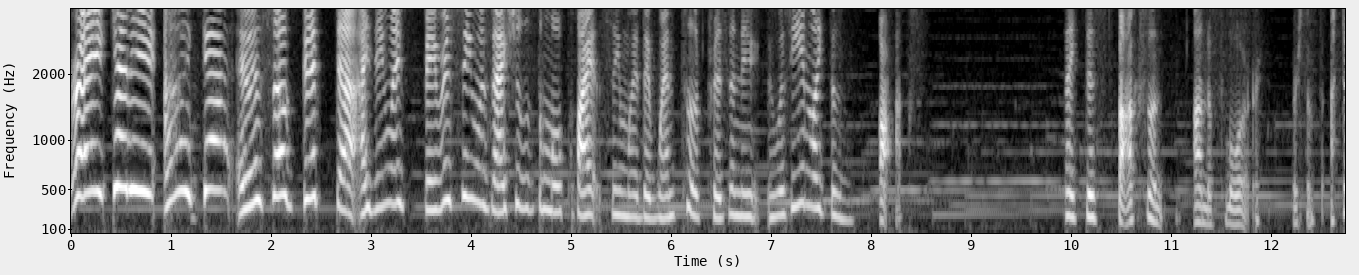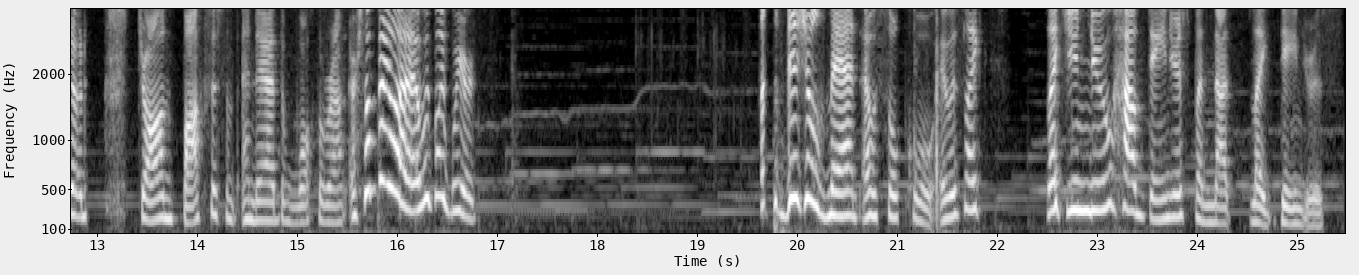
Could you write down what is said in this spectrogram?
Right, Kenny? Oh my god, it was so good. Though. I think my favorite scene was actually the more quiet scene where they went to the prison. And, was he in like this box? Like this box on on the floor or something. I don't know. Drawn box or something, and they had to walk around or something like that. It was like weird. But the visuals, man, that was so cool. It was like, like you knew how dangerous, but not like dangerous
